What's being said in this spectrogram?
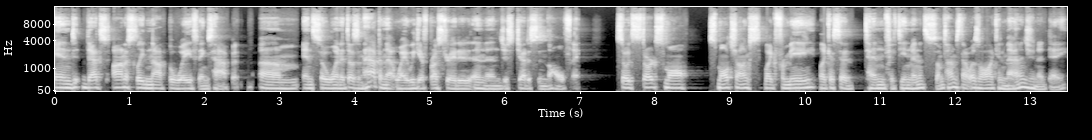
And that's honestly not the way things happen. Um, and so when it doesn't happen that way, we get frustrated and then just jettison the whole thing. So it starts small, small chunks. Like for me, like I said, 10, 15 minutes. Sometimes that was all I can manage in a day.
